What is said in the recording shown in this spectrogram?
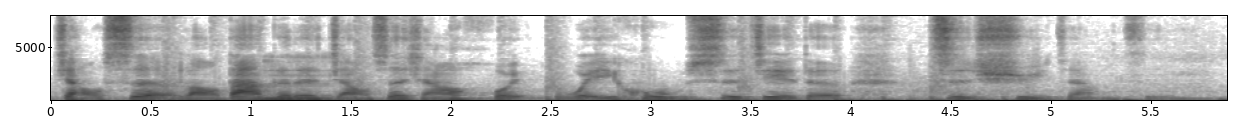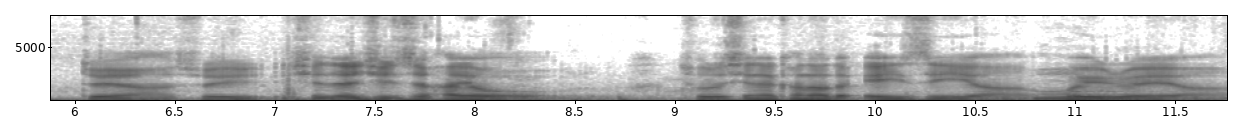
角色，老大哥的角色，想要回维护世界的秩序，这样子。对啊，所以现在其实还有，除了现在看到的 A Z 啊、嗯辉瑞啊，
